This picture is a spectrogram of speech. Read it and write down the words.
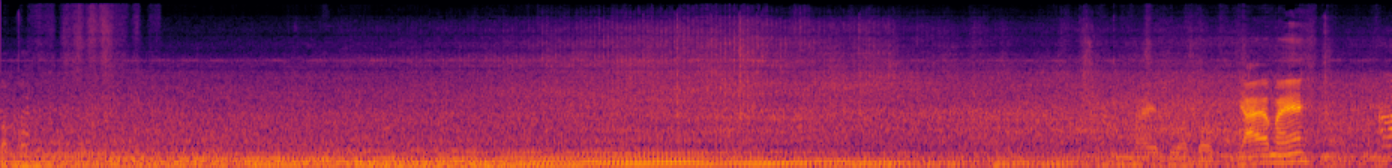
บัวบกใบบัวบกย้ายแล้ไหมเอา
